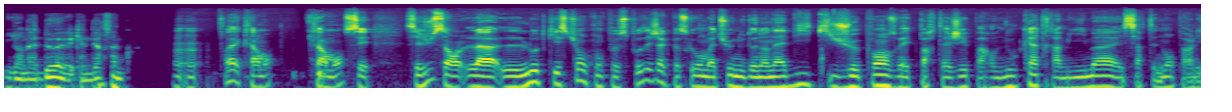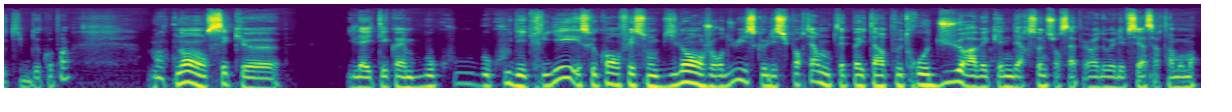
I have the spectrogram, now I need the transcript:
il y en a deux avec Anderson. Quoi. Mm, mm. Ouais, clairement. Clairement, c'est, c'est juste l'autre question qu'on peut se poser, Jacques, parce que bon, Mathieu nous donne un avis qui, je pense, va être partagé par nous quatre à minima et certainement par l'équipe de copains. Maintenant, on sait que il a été quand même beaucoup, beaucoup décrié. Est-ce que quand on fait son bilan aujourd'hui, est-ce que les supporters n'ont peut-être pas été un peu trop durs avec Henderson sur sa période au LFC à certains moments?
